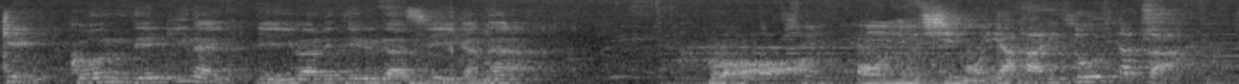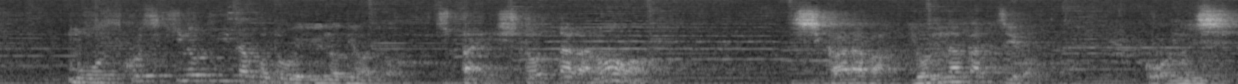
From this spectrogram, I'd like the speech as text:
結婚できないって言われてるらしいがな。おおお主もやはりそうきたか。もう少し気の利いたことを言うのではと期待しとったがの。しからば世の中っちよ。お主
